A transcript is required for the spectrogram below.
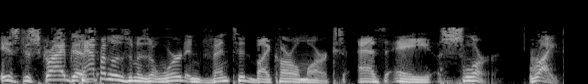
is described as Capitalism is a word invented by Karl Marx as a slur. right.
